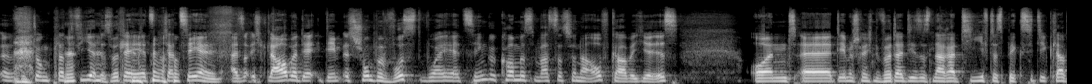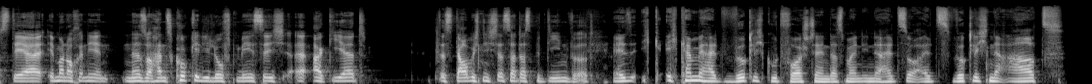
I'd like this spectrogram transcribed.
äh, Richtung Platz vier. Das wird er jetzt nicht erzählen. Also ich glaube, der, dem ist schon bewusst, wo er jetzt hingekommen ist und was das für eine Aufgabe hier ist. Und äh, dementsprechend wird er dieses Narrativ des Big City Clubs, der immer noch in den, ne, so Hans Kuck in die Luft mäßig äh, agiert, das glaube ich nicht, dass er das bedienen wird. Also ich, ich kann mir halt wirklich gut vorstellen, dass man ihn halt so als wirklich eine Art,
